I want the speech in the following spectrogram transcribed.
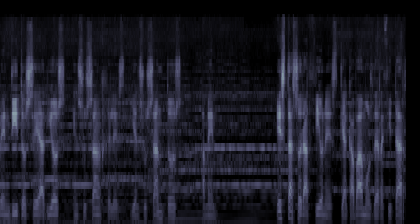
Bendito sea Dios en sus ángeles y en sus santos. Amén. Estas oraciones que acabamos de recitar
